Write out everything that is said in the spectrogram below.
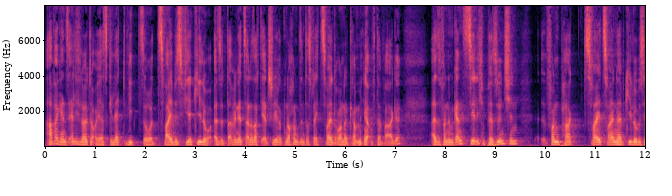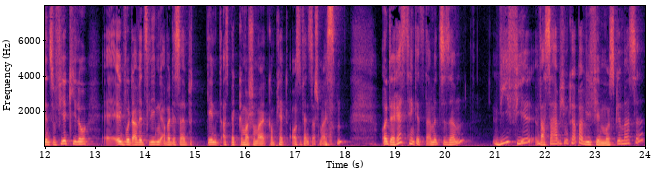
Aber ganz ehrlich, Leute, euer Skelett wiegt so zwei bis vier Kilo. Also da, wenn jetzt einer sagt, er hat schwere Knochen, sind das vielleicht 200, 300 Gramm mehr auf der Waage. Also von einem ganz zierlichen Persönchen äh, von ein paar zwei, zweieinhalb Kilo bis hin zu vier Kilo, äh, irgendwo da wird's liegen. Aber deshalb, den Aspekt können wir schon mal komplett aus dem Fenster schmeißen. Und der Rest hängt jetzt damit zusammen, wie viel Wasser habe ich im Körper, wie viel Muskelmasse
